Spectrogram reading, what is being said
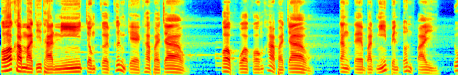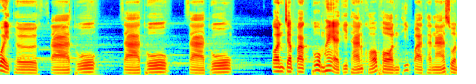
ขอคำอธิษฐานนี้จงเกิดขึ้นแก่ข้าพเจ้า ครอบครัวของข้าพเจ้า ตั้งแต่บัดนี้เป็นต้นไป ด้วยเถิดสาธุ สาธุ สาธุก่อนจะปักทูมให้อธิษฐานขอพรที่ปรารถนาส่วน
